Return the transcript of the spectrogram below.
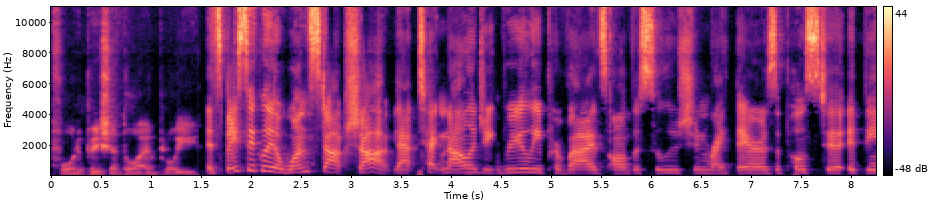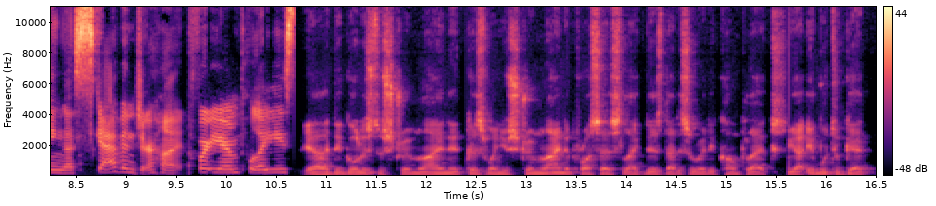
for the patient or employee. It's basically a one stop shop. That technology really provides all the solution right there as opposed to it being a scavenger hunt for your employees. Yeah, the goal is to streamline it because when you streamline a process like this that is already complex, you are able to get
